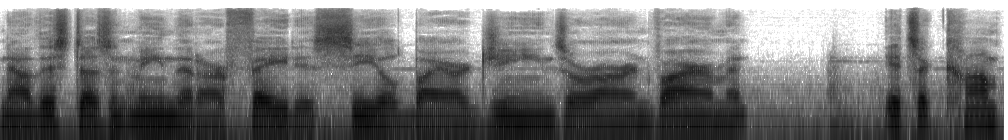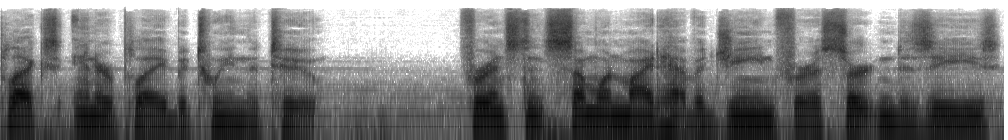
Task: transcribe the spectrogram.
Now this doesn't mean that our fate is sealed by our genes or our environment. It's a complex interplay between the two. For instance, someone might have a gene for a certain disease,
